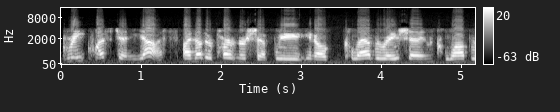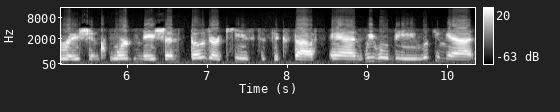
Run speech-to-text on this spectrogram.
Great question. Yes. Another partnership. We, you know, collaboration, cooperation, coordination, those are keys to success. And we will be looking at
